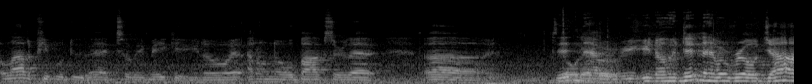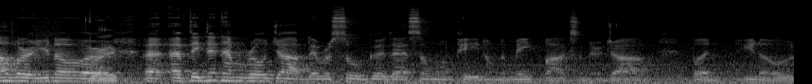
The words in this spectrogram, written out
a lot of people do that until they make it. You know, I, I don't know a boxer that uh, didn't have a, ever- you know didn't have a real job, or you know, or Right. uh, if they didn't have a real job, they were so good that someone paid them to make box in their job. But you know,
